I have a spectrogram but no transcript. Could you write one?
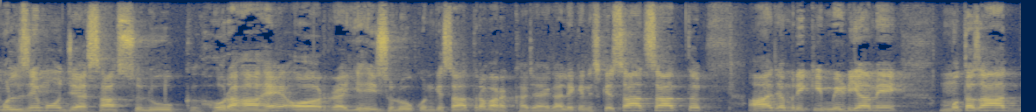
मुलजिमों जैसा सलूक हो रहा है और यही सलूक उनके साथ रवा रखा जाएगा। लेकिन इसके साथ साथ आज अमरीकी मीडिया में मुतजाद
